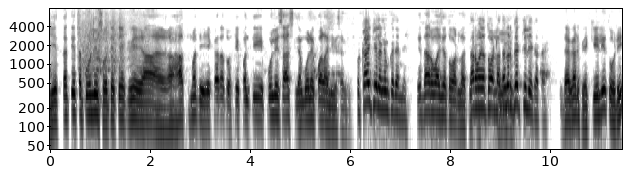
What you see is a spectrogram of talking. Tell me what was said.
येतं तिथं पोलीस होते ते के- आ- हातमध्ये हे करत होते पण ती पोलीस असल्यामुळे पळाली सगळी काय केलं नेमकं त्यांनी ते दरवाज्यात वाढला तिथं. दरवाजा तोडला हम्म. दगडफेक केली का काय दगडफेक केली थोडी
